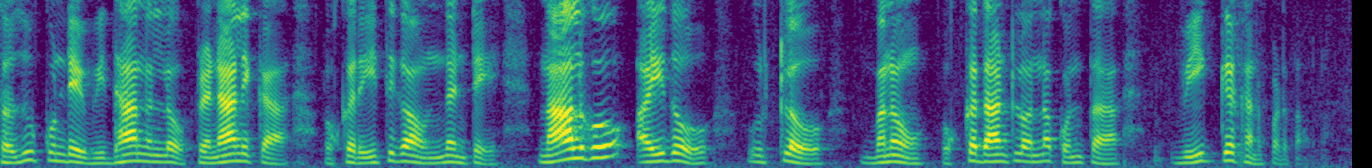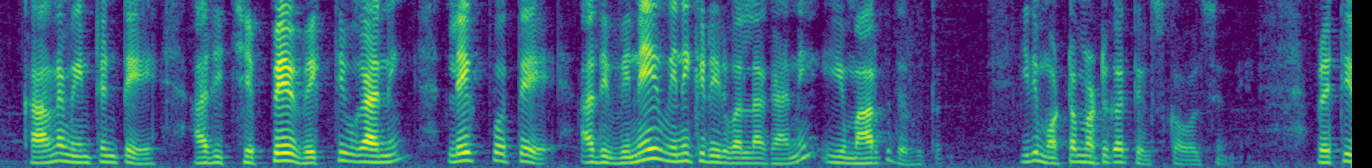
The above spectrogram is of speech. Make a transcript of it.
చదువుకుండే విధానంలో ప్రణాళిక ఒక రీతిగా ఉందంటే నాలుగో ఐదో ఇట్లో మనం ఒక్క దాంట్లో ఉన్న కొంత వీక్గా కనపడతాం. కారణం ఏంటంటే అది చెప్పే వ్యక్తి కానీ లేకపోతే అది వినే వినికిడి వల్ల కానీ ఈ మార్పు జరుగుతుంది. ఇది మొట్టమొదటిగా తెలుసుకోవాల్సింది. ప్రతి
